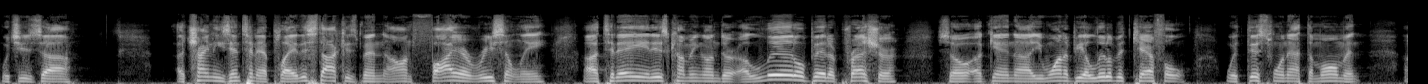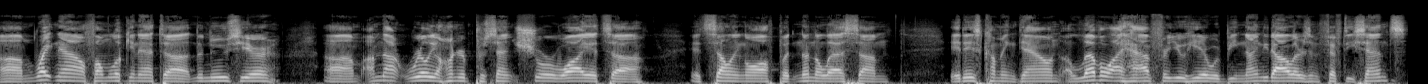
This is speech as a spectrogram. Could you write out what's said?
which is uh, a Chinese internet play. This stock has been on fire recently. Uh, today it is coming under a little bit of pressure. So again, uh, you want to be a little bit careful with this one at the moment. Um, right now, if I'm looking at uh, the news here, um, I'm not really 100% sure why it's uh, it's selling off, but nonetheless, um, it is coming down. A level I have for you here would be $90.50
